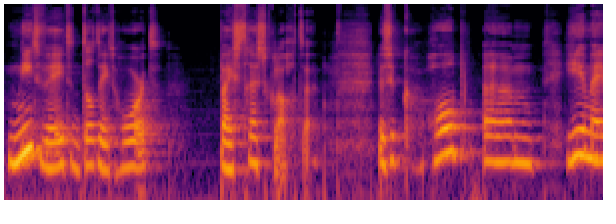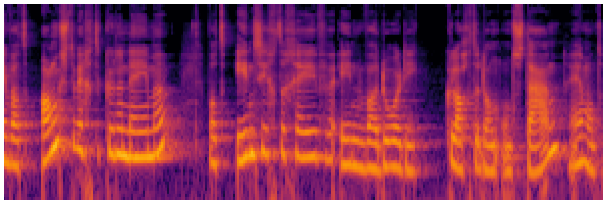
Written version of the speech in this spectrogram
niet weet dat dit hoort bij stressklachten. Dus ik hoop um, hiermee wat angst weg te kunnen nemen, wat inzicht te geven in waardoor die klachten dan ontstaan. Hè? Want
